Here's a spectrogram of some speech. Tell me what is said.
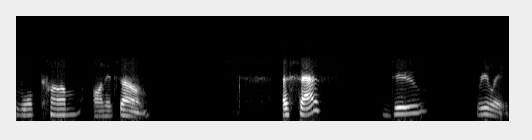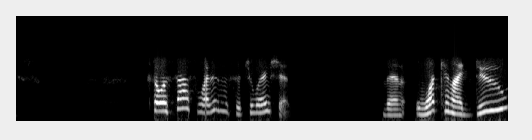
will come on its own. Assess, do, release. So assess what is the situation. Then what can I do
